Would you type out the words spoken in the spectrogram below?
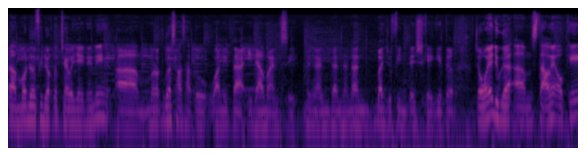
uh, model video klip ceweknya ini nih uh, menurut gue salah satu wanita idaman sih dengan dandanan baju vintage kayak gitu. Cowoknya juga um, stylenya oke okay,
